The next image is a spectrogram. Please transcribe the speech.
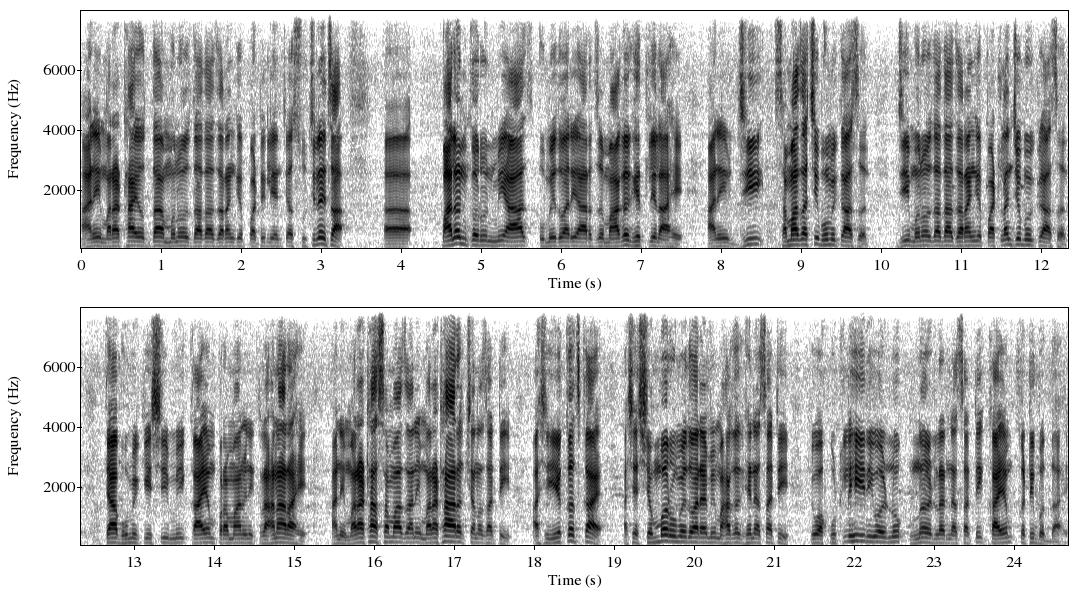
आणि मराठा योद्धा मनोजदादा जरांगे पाटील यांच्या सूचनेचा पालन करून मी आज उमेदवारी अर्ज मागं घेतलेला आहे. आणि जी समाजाची भूमिका असेल जी मनोजदादा जरांगे पाटलांची भूमिका असेल त्या भूमिकेशी मी कायम प्रामाणिक राहणार आहे. आणि मराठा समाज आणि मराठा आरक्षणासाठी अशी एकच काय अशा शंभर उमेदवाऱ्या मी मागं घेण्यासाठी किंवा कुठलीही निवडणूक न लढण्यासाठी कायम कटिबद्ध आहे.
